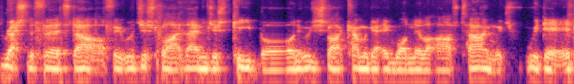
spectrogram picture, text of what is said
rest of the first half, it was just like them just keep on. It was just like, can we get in one 0 at half time, which we did.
